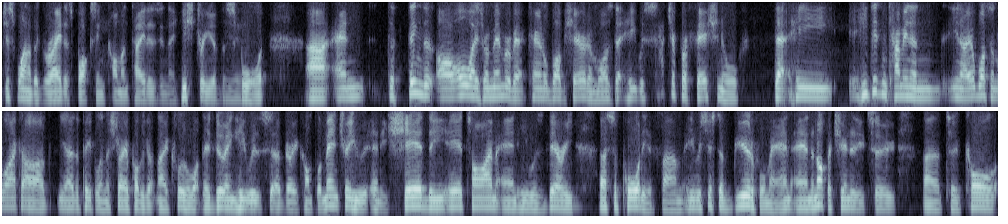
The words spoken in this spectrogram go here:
just one of the greatest boxing commentators in the history of the yes. sport. Uh, and the thing that I'll always remember about Colonel Bob Sheridan was that he was such a professional that he he didn't come in and you know it wasn't like oh you know the people in Australia probably got no clue what they're doing. He was uh, very complimentary and he shared the airtime and he was very uh, supportive. Um, he was just a beautiful man and an opportunity to uh, to call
